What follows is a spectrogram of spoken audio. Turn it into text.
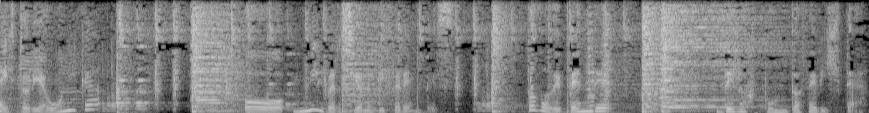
¿Una historia única o mil versiones diferentes? todo depende de los puntos de vista.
